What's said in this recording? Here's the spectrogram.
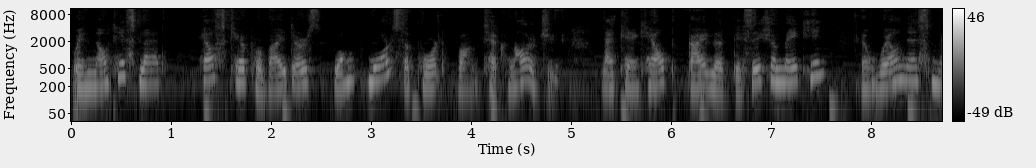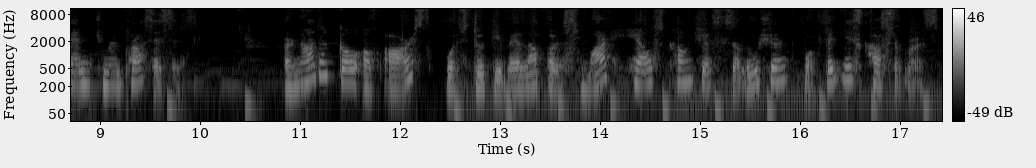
we noticed that healthcare providers want more support from technology that can help guide the decision-making and wellness management processes. Another goal of ours was to develop a smart health conscious solution for fitness customers.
